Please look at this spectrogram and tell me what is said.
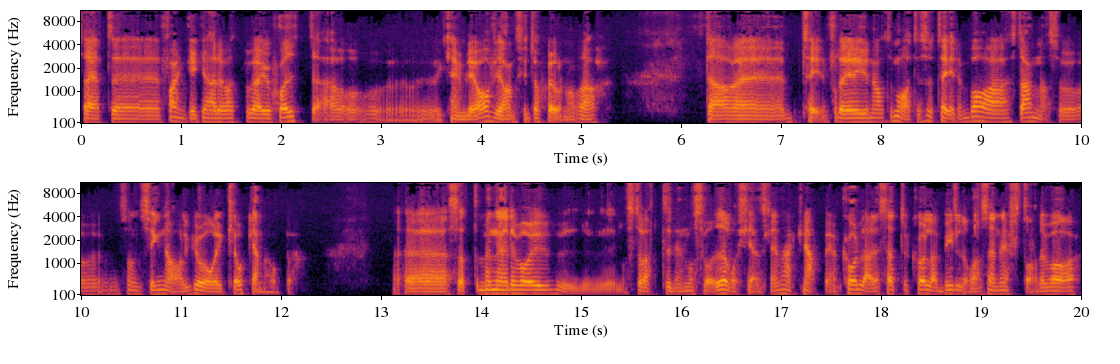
Säg att eh, Frankrike hade varit på väg att skjuta och, det kan ju bli avgörande situationer där, där eh, för det är ju en automatiskt så tiden bara stannar så sån signal går i klockan där uppe. Eh, så att, men eh, det var ju, det måste varit, den måste vara överkänslig den här knappen. Jag kollade, satt och kollade bilderna sen efter. Det var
